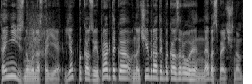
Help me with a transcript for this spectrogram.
Та й ніч знову настає. Як показує практика, вночі брати бика за роги небезпечно.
